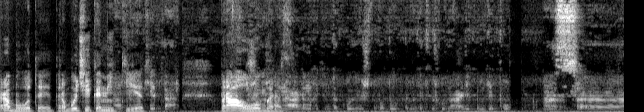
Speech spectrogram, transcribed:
Работает, робочий э, комітет, комитета. прообраз. Верховной Рады мы хотим такой, чтобы был комитет Верховной Ради, комитет по. У нас... э,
